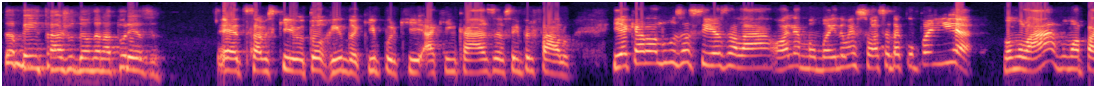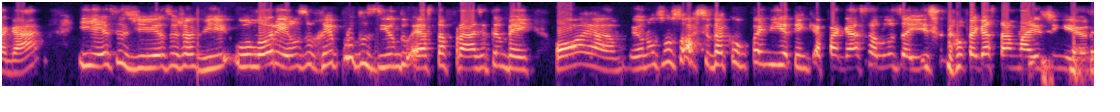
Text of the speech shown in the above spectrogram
também está ajudando a natureza. É, tu sabes que eu tô rindo aqui, porque aqui em casa eu sempre falo. E aquela luz acesa lá, olha, mamãe não é sócia da companhia. Vamos lá, vamos apagar. E esses dias eu já vi o Lorenzo reproduzindo esta frase também. Olha, eu não sou sócio da companhia, tem que apagar essa luz aí, senão vai gastar mais dinheiro.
